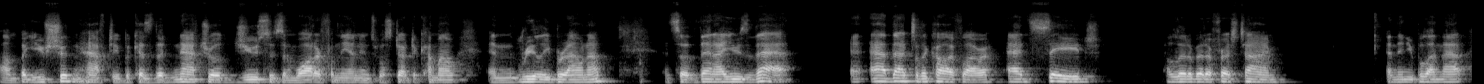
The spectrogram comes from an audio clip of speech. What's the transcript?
Um, but you shouldn't have to because the natural juices and water from the onions will start to come out and really brown up. And so then I use that and add that to the cauliflower, add sage, a little bit of fresh thyme, and then you blend that.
